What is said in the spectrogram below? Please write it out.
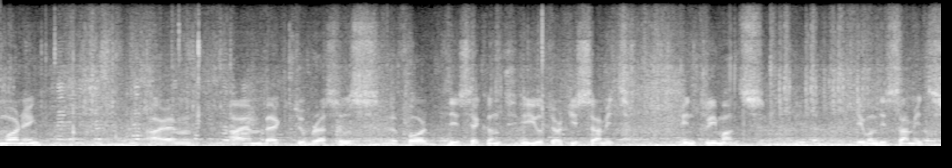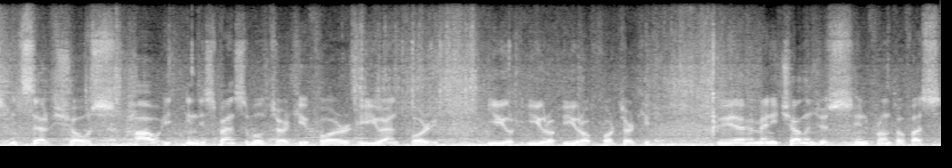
morning. I am, I am back to Brussels for the second EU-Turkey summit in three months. Even the summit itself shows how indispensable Turkey for EU and for EU, Euro, Europe for Turkey. We have many challenges in front of us.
